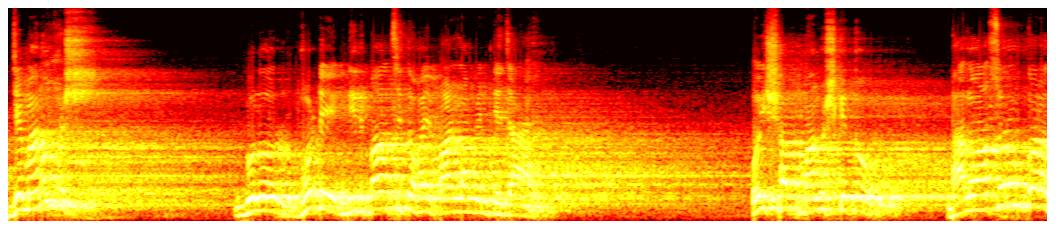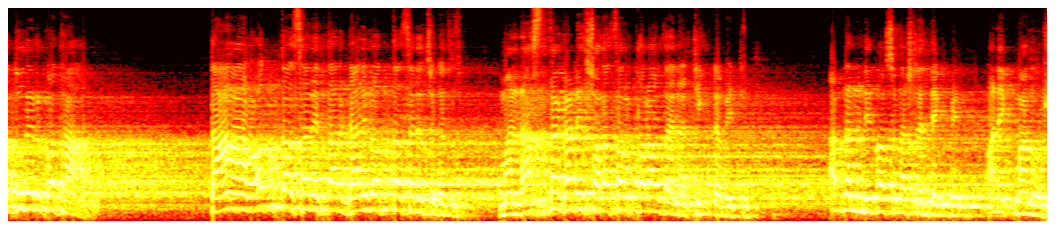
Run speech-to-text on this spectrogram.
যে মানুষগুলোর ভোটে নির্বাচিত হয়ে পার্লামেন্টে যায় ওই সব মানুষকে তো ভালো আচরণ করা দূরের কথা। তার অত্যাচারে, তার গাড়ির অত্যাচারে মানে রাস্তাঘাটে চলাচল করাও যায় না ঠিক না বেঠিক। আপনার নির্বাচন আসলে দেখবেন, অনেক মানুষ,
